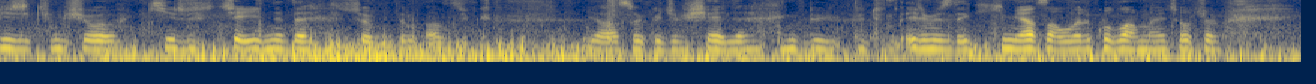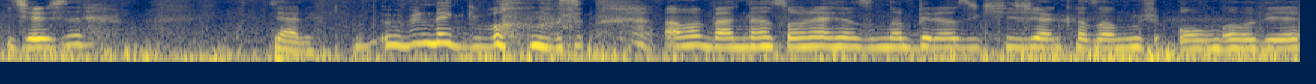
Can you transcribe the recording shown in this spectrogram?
birikmiş o kir şeyini de söktüm azıcık yağ sökücü bir şeyle Bü- bütün elimizdeki kimyasalları kullanmaya çalışıyorum. İçerisi yani övülmek gibi olmasın ama benden sonra en azından birazcık hijyen kazanmış olmalı diye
